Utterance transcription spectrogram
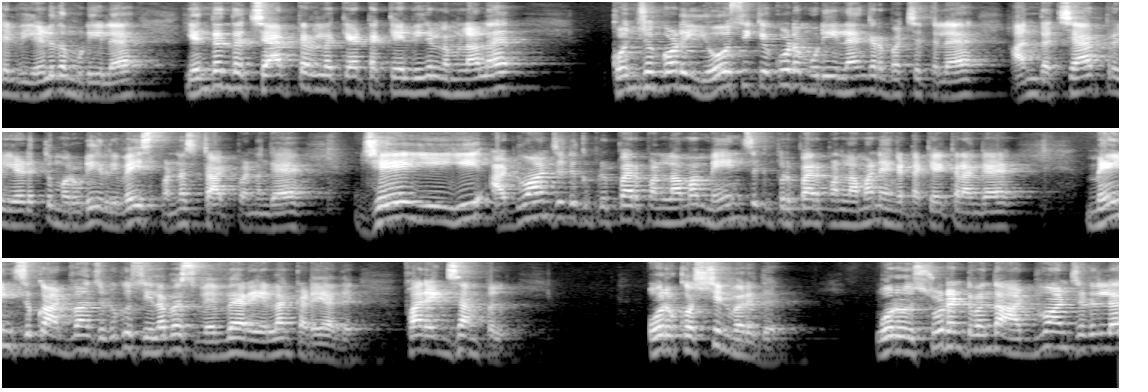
கேள்வி எழுத முடியல எந்தெந்த சாப்டரில் கேட்ட கேள்விகள் நம்மளால் கொஞ்சம் கூட யோசிக்க கூட முடியலங்கிற பட்சத்தில் அந்த சாப்டரை எடுத்து மறுபடியும் ரிவைஸ் பண்ண ஸ்டார்ட் பண்ணுங்கள் ஜேஇஇ அட்வான்ஸ்டுக்கு ப்ரிப்பேர் பண்ணலாமா மெயின்ஸுக்கு ப்ரிப்பேர் பண்ணலாமான்னு என்கிட்ட கேட்குறாங்க மெயின்ஸுக்கும் அட்வான்ஸ்டுக்கும் சிலபஸ் வெவ்வேறு எல்லாம் கிடையாது. ஃபார் எக்ஸாம்பிள் ஒரு கொஸ்டின் வருது. ஒரு ஸ்டூடெண்ட் வந்து அட்வான்ஸ்டில்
